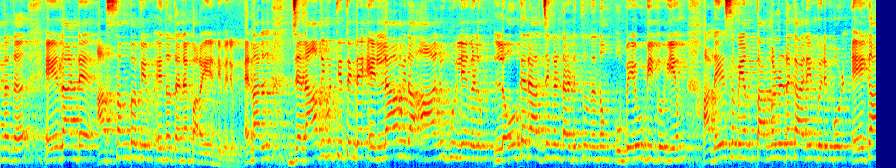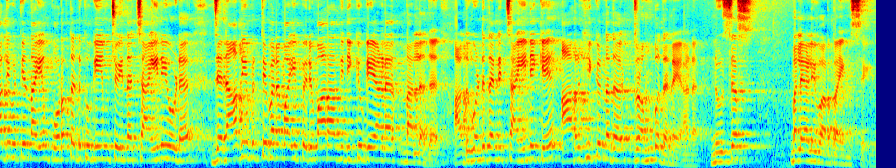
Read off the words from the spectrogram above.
എന്നത് ഏതാണ്ട് അസംഭവ്യം എന്ന് തന്നെ പറയേണ്ടി വരും. എന്നാൽ ജനാധിപത്യത്തിന്റെ എല്ലാവിധ ആനുകൂല്യങ്ങളും ലോകരാജ്യങ്ങളുടെ അടുത്തു നിന്നും ഉപയോഗിക്കുകയും അതേസമയം തങ്ങളുടെ കാര്യം വരുമ്പോൾ ഏകാധിപത്യ നയം പുറത്തെടുക്കുകയും ചെയ്യുന്ന ചൈനയോട് ജനാധിപത്യപരമായി പെരുമാറാതിരിക്കുകയാണ് നല്ലത്. അതുകൊണ്ട് തന്നെ ചൈനയ്ക്ക് അർഹിക്കുന്നത് ട്രംപ് തന്നെയാണ്. ന്യൂസ് ഡെസ്ക് മലയാളി വാർത്ത ഇൻസൈഡ്.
